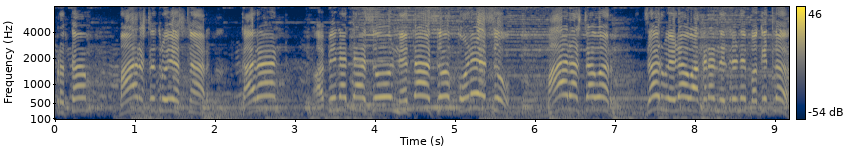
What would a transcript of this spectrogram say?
प्रथम महाराष्ट्रद्रोही असणार. कारण अभिनेता असो नेता असो कोणी असो महाराष्ट्रावर जर वेडा वाकड्या नजरेने बघितलं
